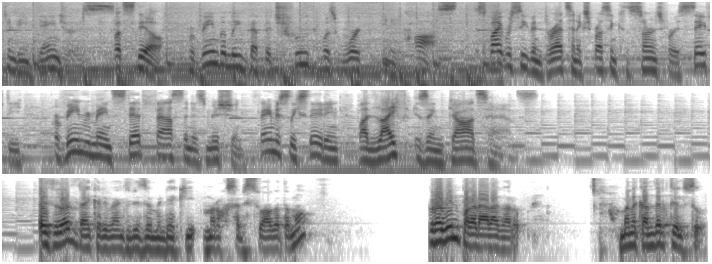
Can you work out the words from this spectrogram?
can be dangerous. But still, Praveen believed that the truth was worth any cost. Despite receiving threats and expressing concerns for his safety, Praveen remained steadfast in his mission, famously stating, My life is in God's hands. డైకర్ ఇవాంజలిజం ఇండియాకి మరొకసారి స్వాగతము. ప్రవీణ్ పగడాల గారు మనకందరికి తెలుసు.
